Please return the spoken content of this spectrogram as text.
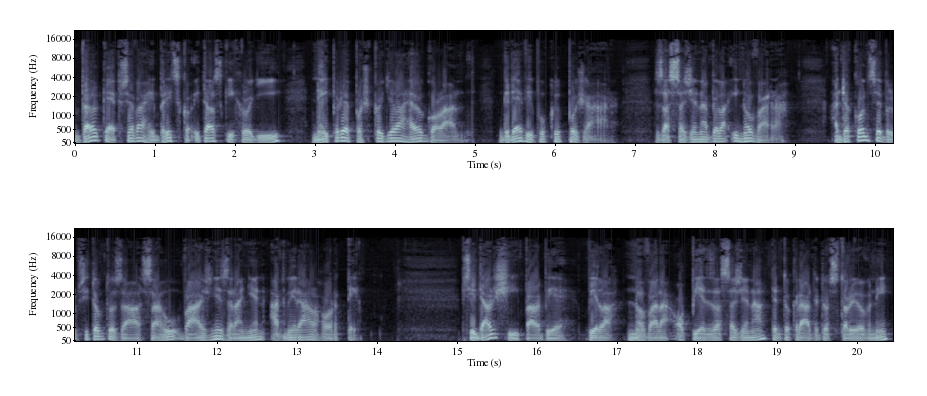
velké převahy britsko-italských lodí, nejprve poškodila Helgoland, kde vypukl požár. Zasažena byla i Novara a dokonce byl při tomto zásahu vážně zraněn admirál Horty. Při další palbě byla Novara opět zasažena, tentokrát do strojovny,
